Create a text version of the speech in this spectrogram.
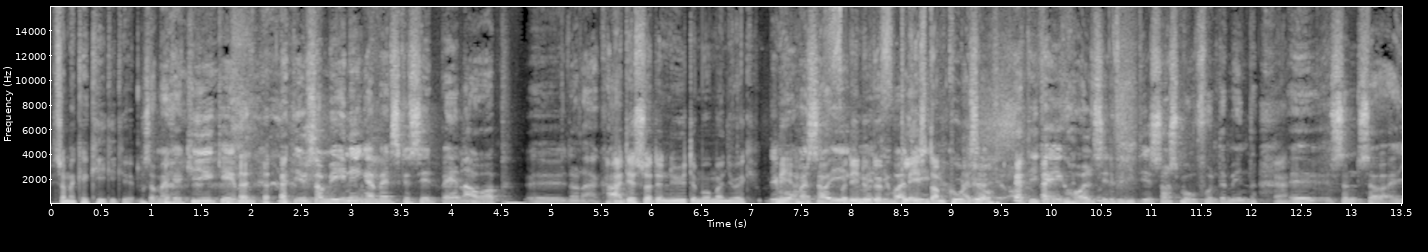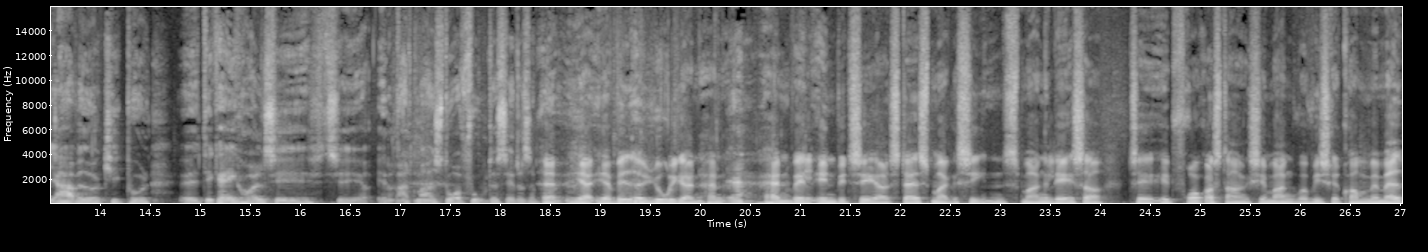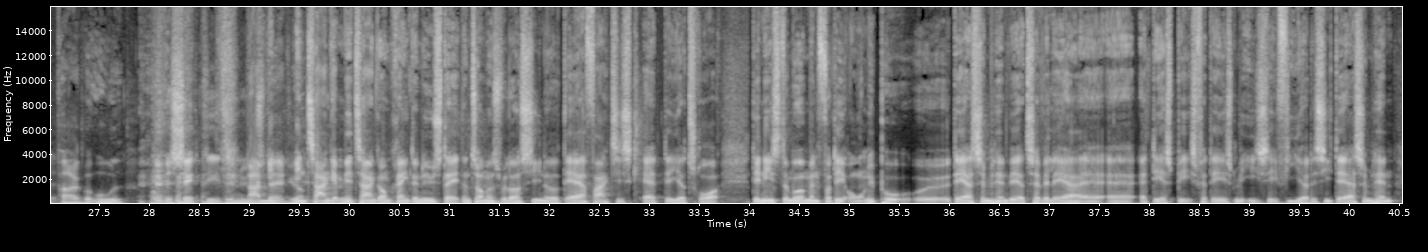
så man kan kigge igennem. som man kan kigge igennem. Men det er jo så meningen, at man skal sætte banner op, øh, når der er kamp. Nej, det er så det nye, det må man jo ikke Det mere, må man så ikke. Fordi nu er det, var blæst om kul altså, jo. Og de kan ikke holde til det, fordi det er så små fundamenter. Ja. Øh, sådan, så jeg har været ude og kigge på det. Øh, det kan ikke holde til, til en ret meget stor fugl, der sætter sig på Ja, jeg, jeg ved, at Julian han, ja. Han vil invitere Stadsmagasinens mange læsere til et frokostarrangement, hvor vi skal komme med madpakke ud og besigtige det nye Nej, stadion. min, min, tanke, min tanke omkring det nye stadion, Thomas vil også sige noget, det er faktisk, at øh, jeg tror, den eneste måde, man får det ordentligt på, øh, det er simpelthen ved at tage ved lære af, af, af DSB's fadæs med IC4, og det, sige, det er simpelthen,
